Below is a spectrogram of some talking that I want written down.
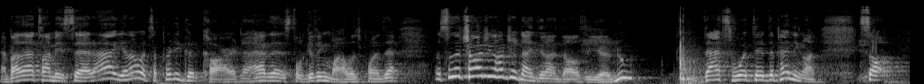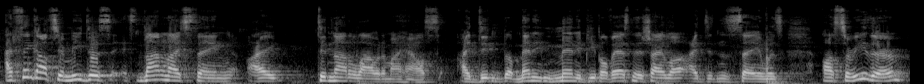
And by that time, he said, ah, you know, it's a pretty good card. I have that, still giving mileage points. So they're charging $199 a year. No. That's what they're depending on. So I think Al this. it's not a nice thing. I did not allow it in my house. I didn't, but many, many people have asked me the Shaila. I didn't say it was Usr either.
